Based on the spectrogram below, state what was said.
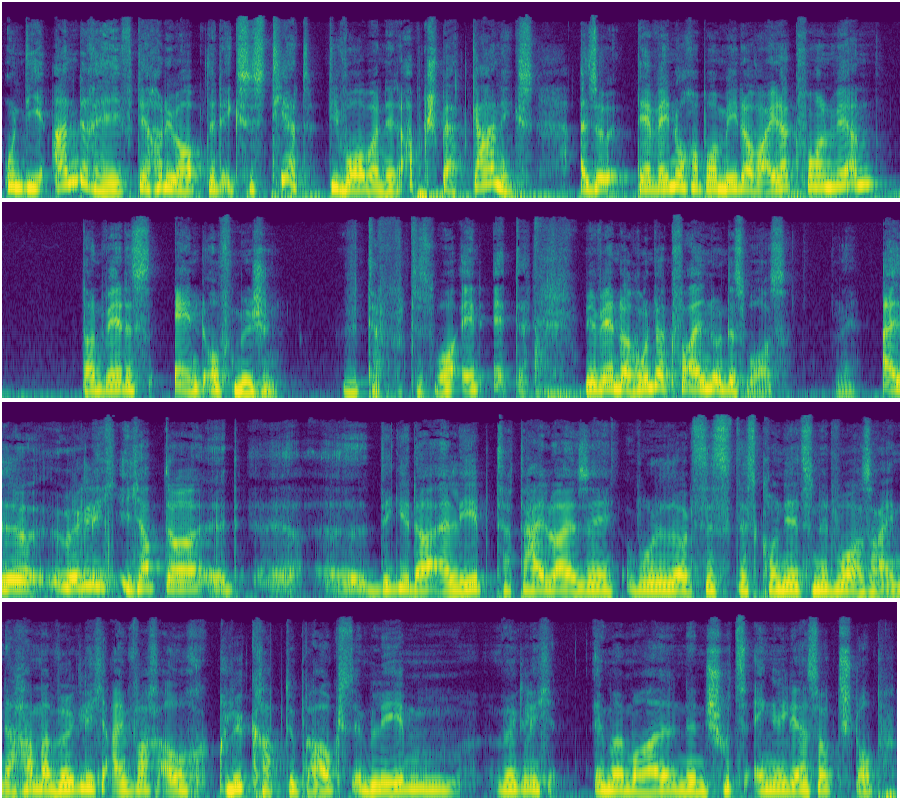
und die andere Hälfte hat überhaupt nicht existiert. Die war aber nicht abgesperrt, gar nichts. Also der, wenn noch ein paar Meter weiter gefahren wären, dann wäre das End of Mission. Das war, wir wären da runtergefallen und das war's. Ne? Also wirklich, ich habe da äh, äh, Dinge da erlebt, teilweise, wo du sagst, das, das kann jetzt nicht wahr sein. Da haben wir wirklich einfach auch Glück gehabt. Du brauchst im Leben wirklich immer mal einen Schutzengel, der sagt, stopp.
